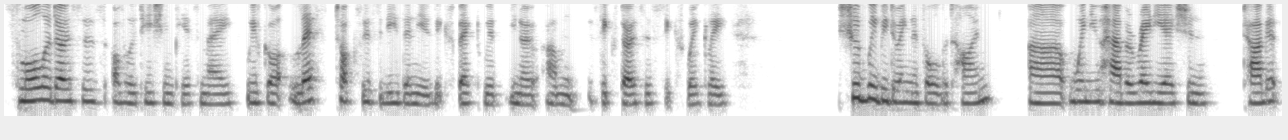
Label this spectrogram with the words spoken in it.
smaller doses of lutetium PSMA. We've got less toxicity than you'd expect with, you know, um, six doses, six weekly. Should we be doing this all the time? Uh, when you have a radiation target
